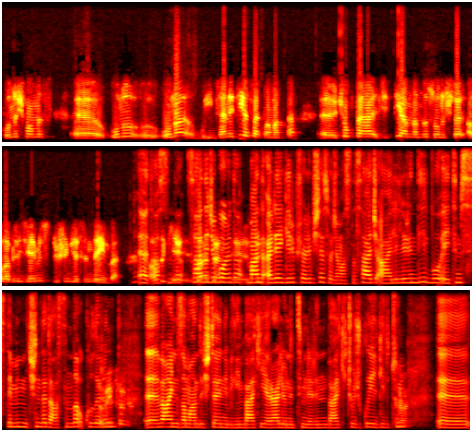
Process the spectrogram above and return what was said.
konuşmamız, e, onu ona bu interneti yasaklamaktan e, çok daha ciddi anlamda sonuçlar alabileceğimiz düşüncesindeyim ben. Evet Aldı aslında ki, sadece zaten, bu arada e, ben de araya girip şöyle bir şey söyleyeceğim aslında sadece ailelerin değil bu eğitim sisteminin içinde de aslında okulların tabii, tabii. E, ve aynı zamanda işte ne bileyim belki yerel yönetimlerin belki çocukla ilgili tüm evet. e,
